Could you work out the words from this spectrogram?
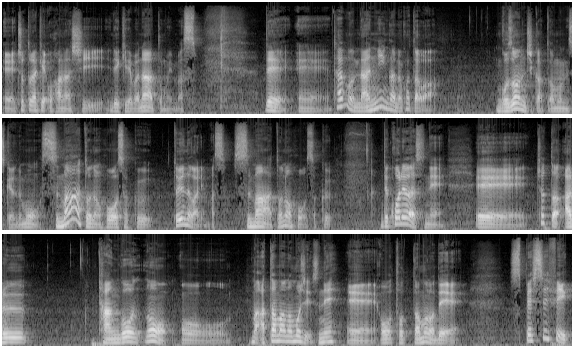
えー、ちょっとだけお話できればなと思います。で、えー、多分何人かの方はご存知かと思うんですけれどもスマートの法則というのがあります。スマートの法則。でこれはですねえー、ちょっとある単語の、まあ、頭の文字ですね、えー、を取ったもので specific,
